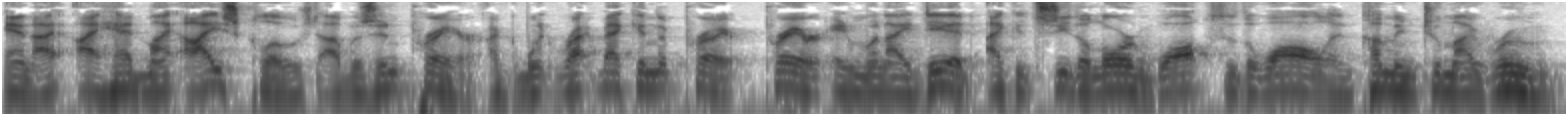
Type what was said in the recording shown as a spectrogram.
and I, I, had my eyes closed. I was in prayer. I went right back into prayer, prayer, and when I did, I could see the Lord walk through the wall and come into my room.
